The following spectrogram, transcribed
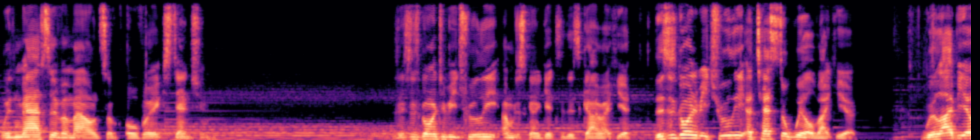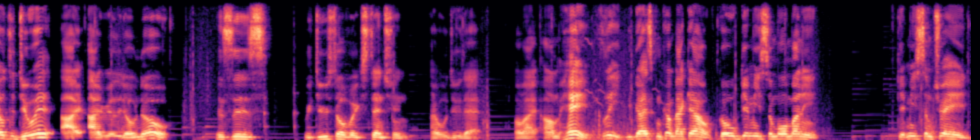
with massive amounts of overextension. This is going to be truly, I'm just going to get to this guy right here. This is going to be truly a test of will right here. Will I be able to do it? I, I really don't know. This is reduced overextension. I will do that. Alright, um, hey, Fleet, you guys can come back out. Go give me some more money. Get me some trade.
